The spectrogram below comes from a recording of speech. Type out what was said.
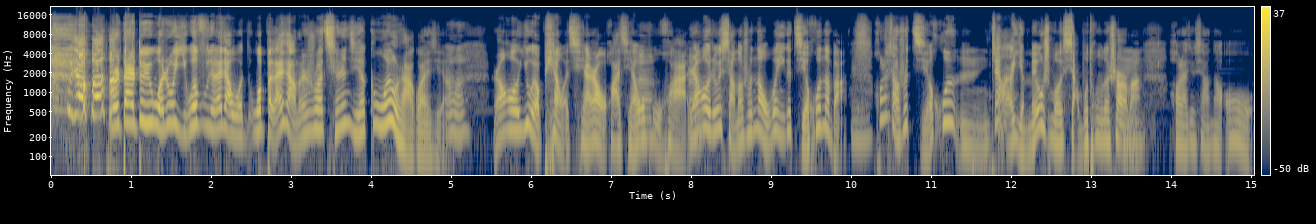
不相关。不是，但是对于我这种已婚妇女来讲，我我本来想的是说情人节跟我有啥关系啊？嗯然后又要骗我钱，让我花钱，我嗯不花，嗯然后我就想到说，那我问一个结婚的吧。嗯后来想说结婚，嗯，这好像也没有什么想不通的事儿嘛。后来就想到，哦，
